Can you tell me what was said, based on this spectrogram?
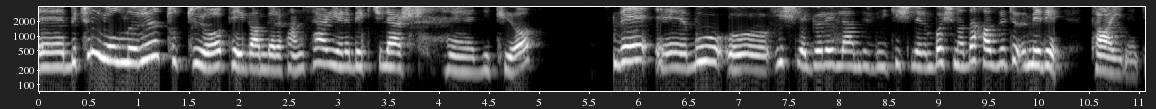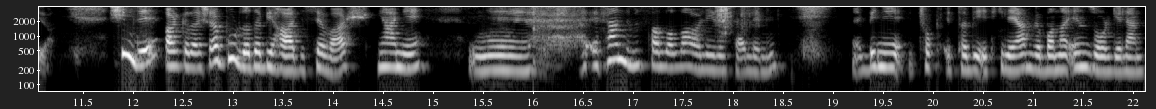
E, bütün yolları tutuyor Peygamber Efendimiz her yere bekçiler e, dikiyor. Ve e, bu e, işle görevlendirdiği kişilerin başına da Hazreti Ömer'i tayin ediyor. Şimdi arkadaşlar burada da bir hadise var. Yani e, Efendimiz sallallahu aleyhi ve sellemin e, beni çok e, tabii etkileyen ve bana en zor gelen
